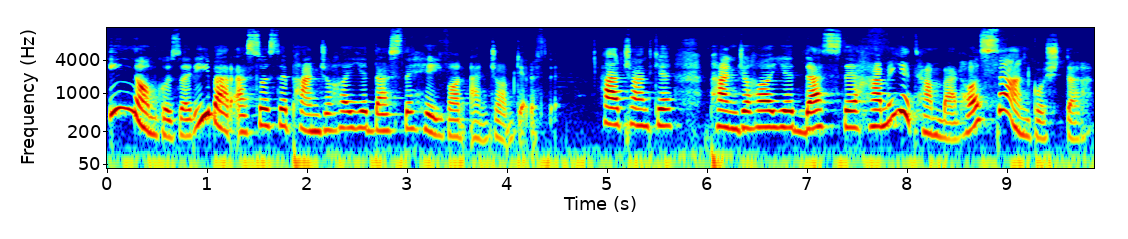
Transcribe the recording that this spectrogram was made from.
این نامگذاری بر اساس پنجه های دست حیوان انجام گرفته. هرچند که پنجه های دست همه تنبل ها سه انگشت دارند.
